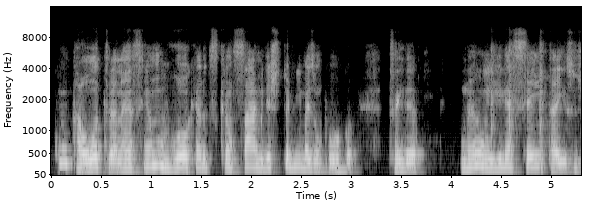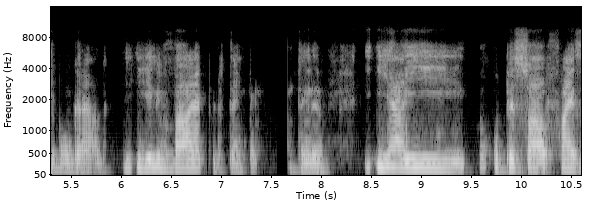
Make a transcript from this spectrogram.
conta outra, né? Assim, eu não vou, quero descansar, me deixa dormir mais um pouco, entendeu? Não, e ele aceita isso de bom grado. E, ele vai para o templo, entendeu? E, e aí o pessoal faz,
